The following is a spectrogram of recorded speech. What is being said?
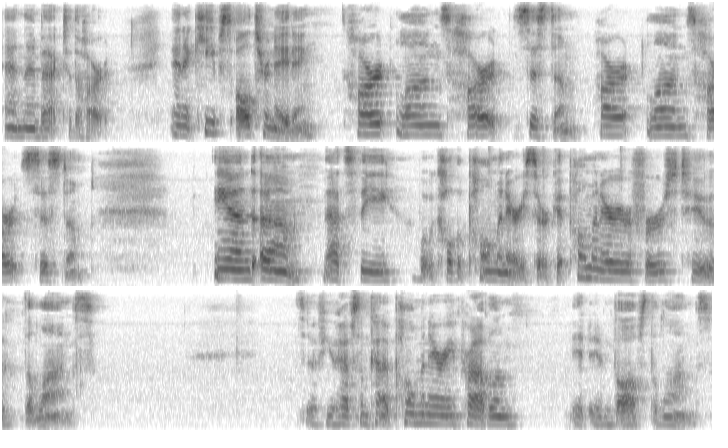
And then back to the heart. And it keeps alternating. Heart, lungs, heart, system. Heart, lungs, heart, system. And um, that's the what we call the pulmonary circuit. Pulmonary refers to the lungs. So if you have some kind of pulmonary problem, it involves the lungs.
